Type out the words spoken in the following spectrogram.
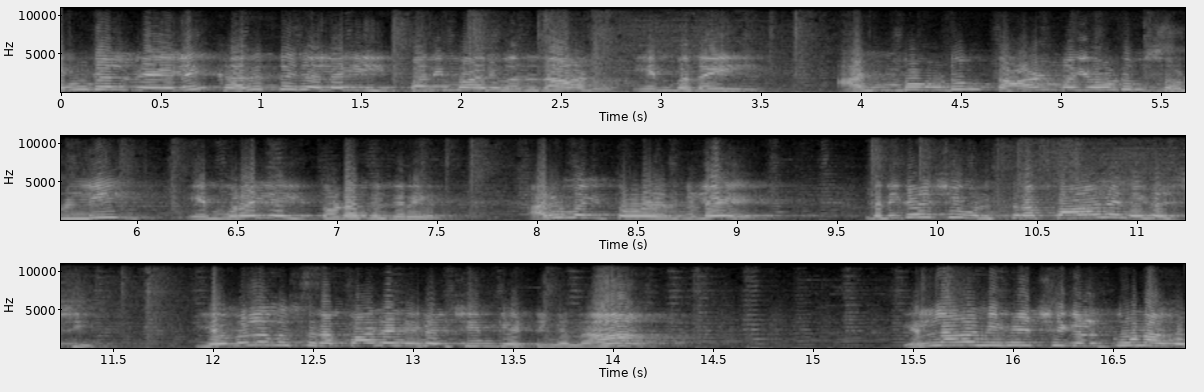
எங்கள் வேலை கருத்துக்களை பரிமாறுவதுதான் என்பதை அன்போடும் தாழ்மையோடும் சொல்லி என் உரையை தொடங்குகிறேன். அருமை தோழர்களே இந்த நிகழ்ச்சி ஒரு சிறப்பான நிகழ்ச்சி. எவ்வளவு சிறப்பான நிகழ்ச்சின்னு கேட்டீங்கன்னா எல்லா நிகழ்ச்சிகளுக்கும் நாங்க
